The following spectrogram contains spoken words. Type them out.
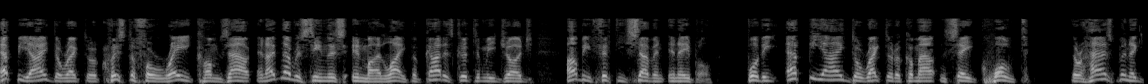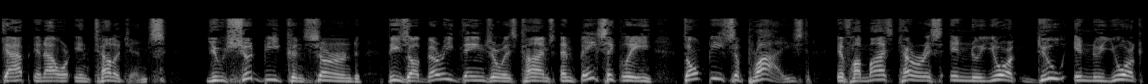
FBI director, Christopher Wray, comes out, and I've never seen this in my life. If God is good to me, Judge, I'll be 57 in April. For the FBI director to come out and say, quote, there has been a gap in our intelligence. You should be concerned. These are very dangerous times. And basically, don't be surprised if Hamas terrorists in New York do in New York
